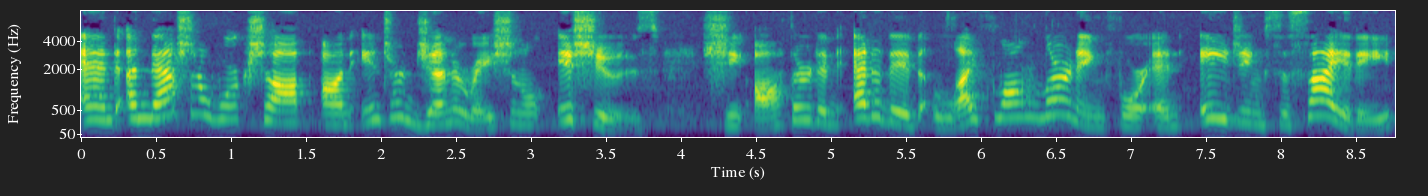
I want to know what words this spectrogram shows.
and a national workshop on intergenerational issues. She authored and edited Lifelong Learning for an Aging Society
